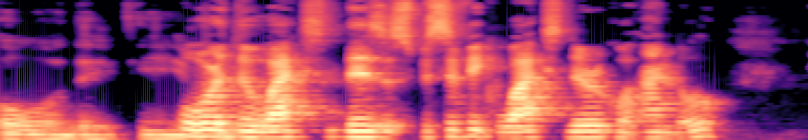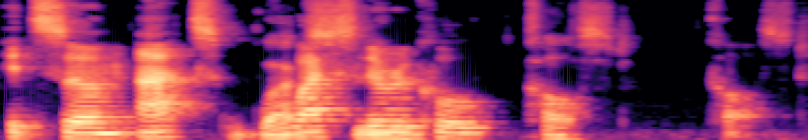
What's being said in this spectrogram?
or the, the or the wax. There's a specific wax lyrical handle. It's um, at wax, wax, lyrical cast. cast.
